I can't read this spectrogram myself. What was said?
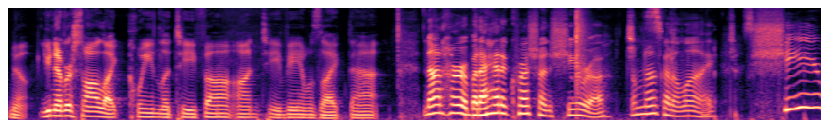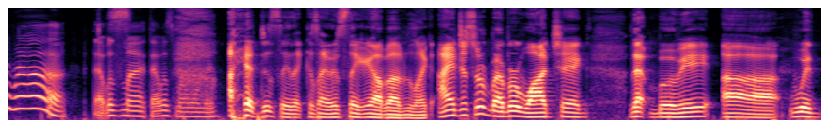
no. You never saw like Queen Latifah on TV and was like that. Not her, but I had a crush on Shira. I'm not gonna lie. Shira. That was my that was my woman. I had to say that because I was thinking about like I just remember watching that movie uh, with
